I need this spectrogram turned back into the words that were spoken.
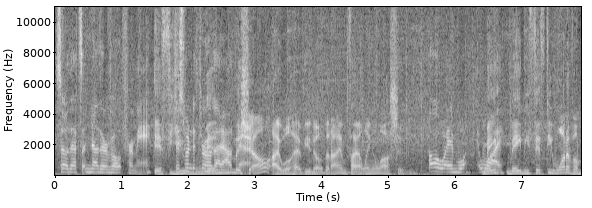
So that's another vote for me. If just you wanted to throw win, that out there. Michelle, I will have you know that I am filing a lawsuit. Oh, and wh- May- why? maybe 51 of them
